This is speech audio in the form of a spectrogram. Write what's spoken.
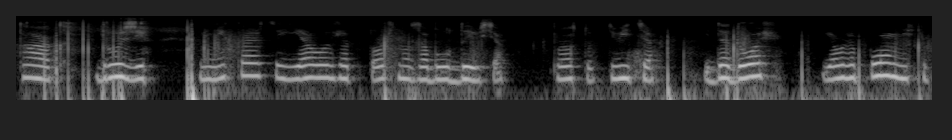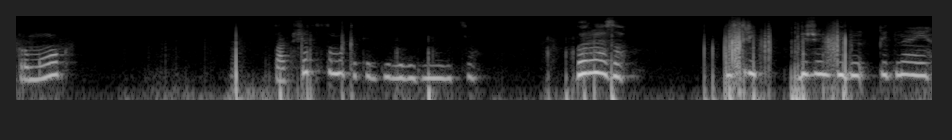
Так, друзі, мені кажеться, я вже точно заблудився. Просто дивіться, іде дощ, я вже повністю промок. Так, що це там таке біле відніється? Береза! Быстрій, біжим під, під неї.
